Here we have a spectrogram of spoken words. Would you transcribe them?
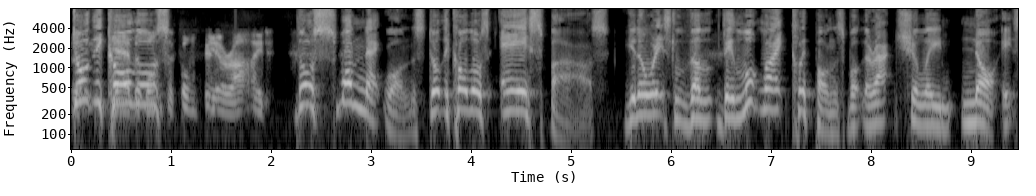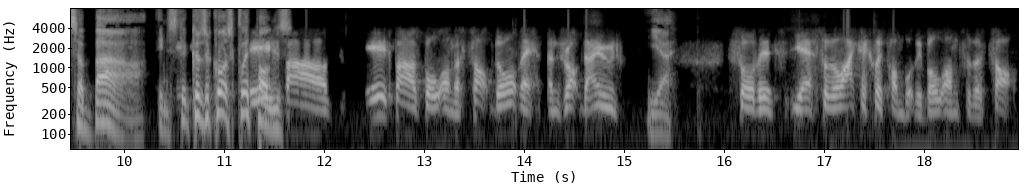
Don't they call yeah, those? To come for your ride those swan neck ones, don't they call those ace bars? You know, where it's the, they look like clip-ons, but they're actually not. It's a bar instead, because of course clip-ons. Ace bars, ace bars bolt on the top, don't they, and drop down. Yeah. So there's yeah, so they're like a clip-on, but they bolt onto the top.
